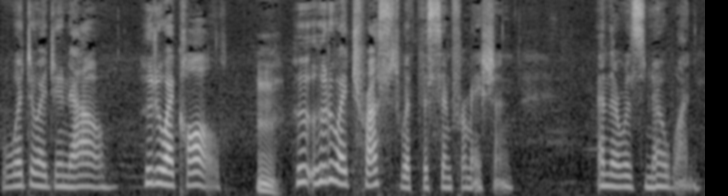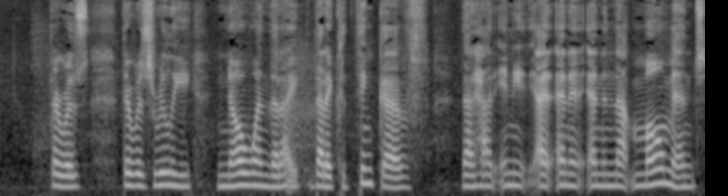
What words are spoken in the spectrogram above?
What do I do now? Who do I call? Hmm. Who, who do I trust with this information? And there was no one. There was there was really no one that I that I could think of that had any and and in that moment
